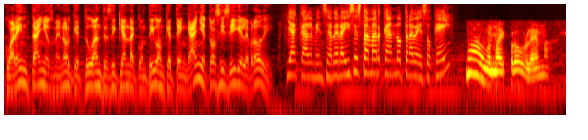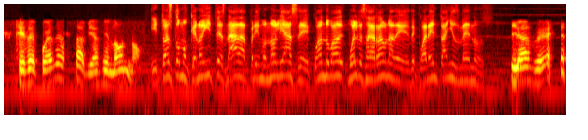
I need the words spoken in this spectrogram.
40 años menor que tú, antes sí que anda contigo, aunque te engañe, tú así síguele, Brody. Ya cálmense, a ver, ahí se está marcando otra vez, ¿ok? No, no hay problema. Si se puede, está bien, si no, no. Y tú es como que no oítes nada, primo, no le hace. ¿Cuándo va- vuelves a agarrar una de, de 40 años menos? Ya sé.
